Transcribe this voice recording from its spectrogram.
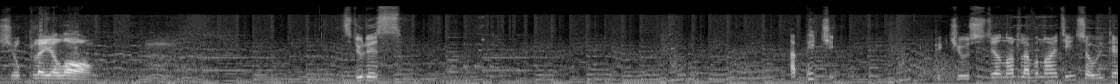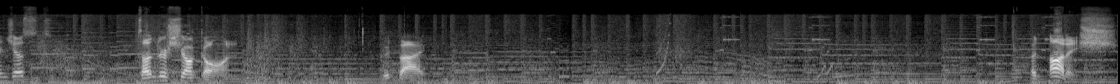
She'll play along. Hmm. Let's do this. A Pidgey. Pikachu is still not level 19, so we can just Thunder Shock on. Goodbye. An Oddish.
